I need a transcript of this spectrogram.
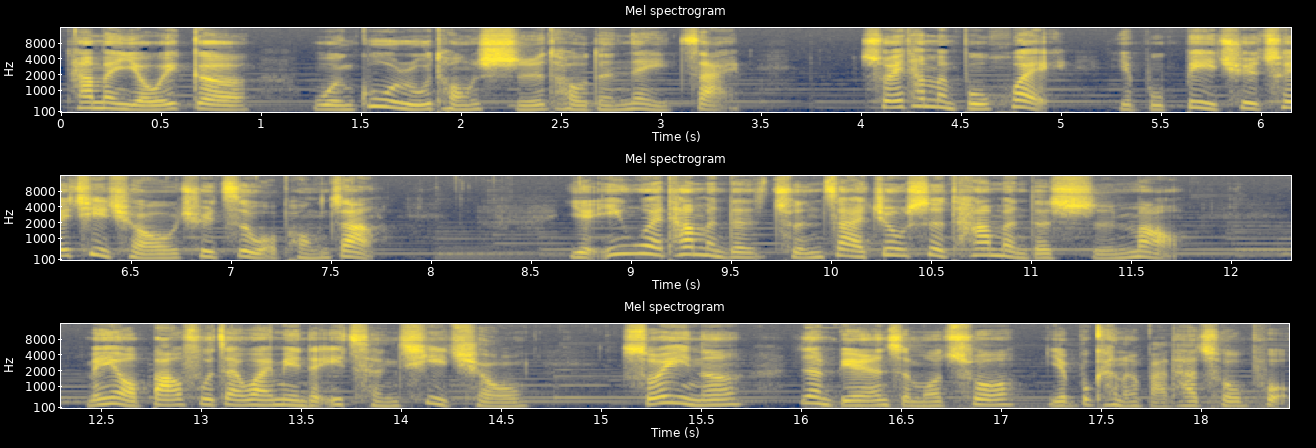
他们有一个稳固如同石头的内在，所以他们不会也不必去吹气球去自我膨胀。也因为他们的存在就是他们的时髦，没有包覆在外面的一层气球，所以呢，任别人怎么戳，也不可能把它戳破。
